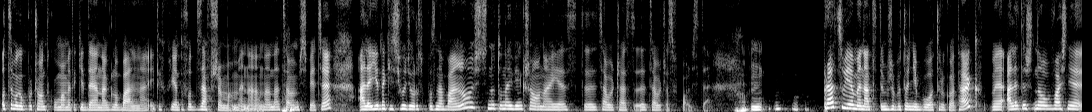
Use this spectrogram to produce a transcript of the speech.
od samego początku mamy takie DNA globalne i tych klientów od zawsze mamy na, na, na całym mhm. świecie, ale jednak jeśli chodzi o rozpoznawalność, no to największa ona jest y, cały czas, y, cały czas w Polsce. Mhm. Pracujemy nad tym, żeby to nie było tylko tak, y, ale też no właśnie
